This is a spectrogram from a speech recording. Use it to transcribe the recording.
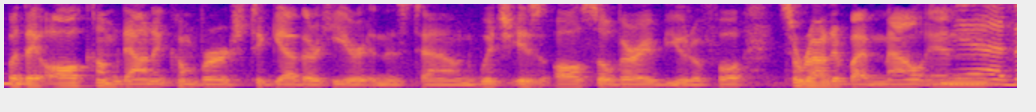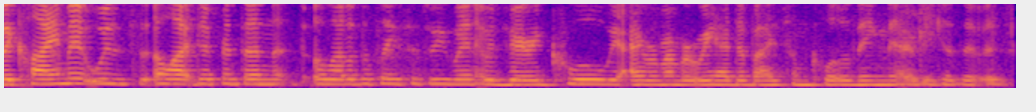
but they all come down and converge together here in this town, which is also very beautiful. Surrounded by mountains. Yeah, the climate was a lot different than a lot of the places we went. It was very cool. We, I remember we had to buy some clothing there because it was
